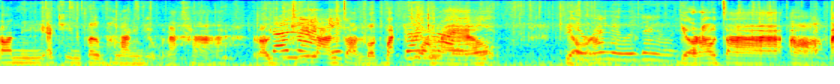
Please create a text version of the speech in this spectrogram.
ตอนนี้อาคินเติมพลังอยู่นะคะ เราอยู่ที่ลานจอดรถวัดพลวงแล้ว เดี๋ยวเราเดี๋ยวเราจะเอ่อไป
